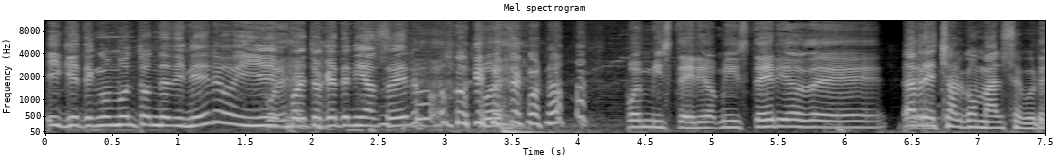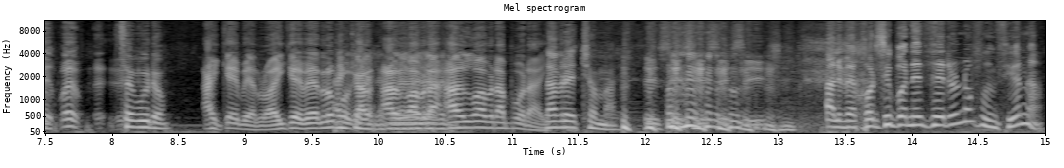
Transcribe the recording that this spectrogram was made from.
y que tengo un montón de dinero y Pues- puesto que tenía cero, que no tengo nada. Pues misterio, misterios de... Le habré hecho algo mal, seguro. de- bueno, eh, seguro. Hay que verlo, hay que verlo Hay porque que verlo, algo, verlo, habrá, verlo. algo habrá por ahí. Lo habré hecho mal. Sí, sí, sí, sí, sí. A lo mejor si pones cero no funciona.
